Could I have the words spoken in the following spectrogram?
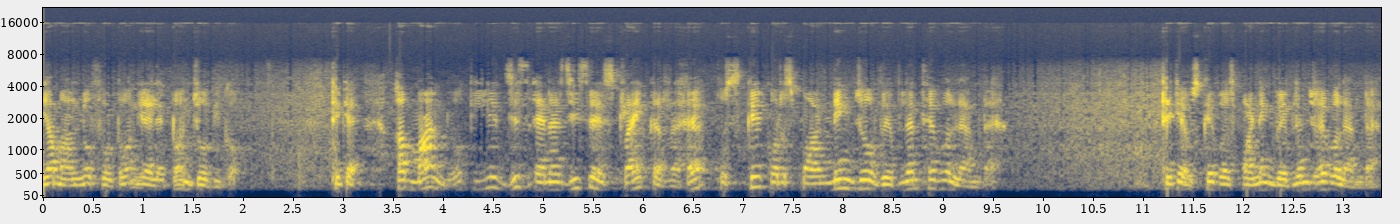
या मान लो फोटोन या इलेक्ट्रॉन जो भी को ठीक है? अब मान लो कि ये जिस एनर्जी से स्ट्राइक कर रहा है, उसके कोरस्पॉन्डिंग जो वेवलेंथ है, वो लैम्डा है। ठीक है? उसके कोरस्पॉन्डिंग वेवलेंथ जो है, वो लैम्डा है।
